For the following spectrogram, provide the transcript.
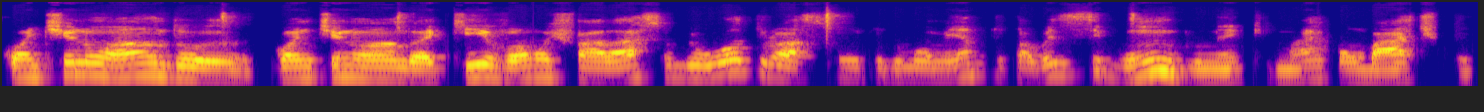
Continuando, continuando aqui, vamos falar sobre o outro assunto do momento, talvez o segundo, né, que mais bombástico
